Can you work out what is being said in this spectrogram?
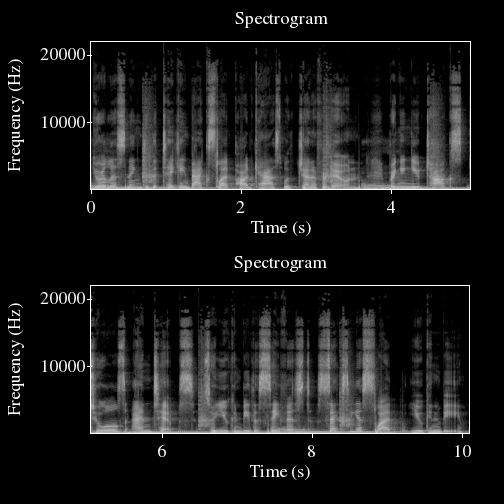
You're listening to the Taking Back Slut podcast with Jennifer Doan, bringing you talks, tools, and tips so you can be the safest, sexiest slut you can be.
